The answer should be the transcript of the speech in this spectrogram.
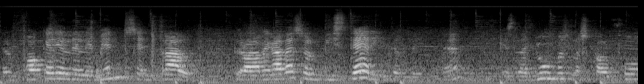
El foc era l'element central, però a la vegada és el misteri també. Eh? És la llum, és l'escalfor,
